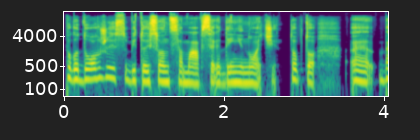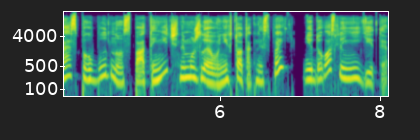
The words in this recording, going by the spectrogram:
Продовжує собі той сон сама в середині ночі. Тобто е, безпробудно спати ніч неможливо, ніхто так не спить, ні дорослі, ні діти.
